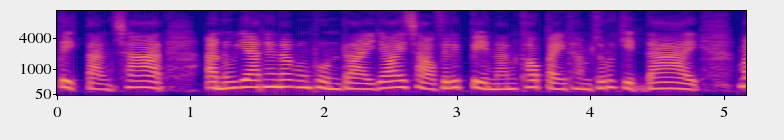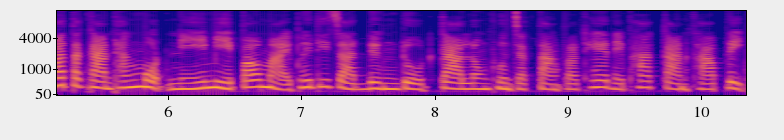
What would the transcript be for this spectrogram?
ปลีกต่างชาติ อนุญาตให้นักลงทุนรายย่อยชาวฟิลิปปินส์นั้นเข้าไปทำธุรกิจได้ มาตรการทั้งหมดนี้มีเป้าหมายเพื่อที่จะดึงดูดการลงทุนจากต่างประเทศในภาคการค้าปลีก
